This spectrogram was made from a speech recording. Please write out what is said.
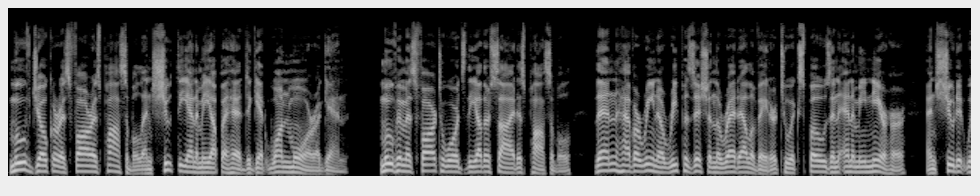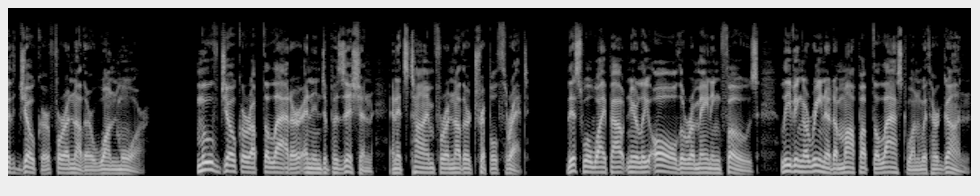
Move Joker as far as possible and shoot the enemy up ahead to get one more again. Move him as far towards the other side as possible, then have Erina reposition the red elevator to expose an enemy near her and shoot it with Joker for another one more. Move Joker up the ladder and into position, and it's time for another triple threat. This will wipe out nearly all the remaining foes, leaving Erina to mop up the last one with her gun.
